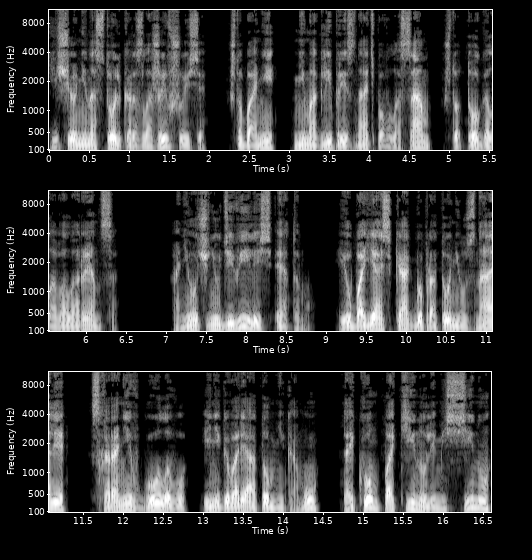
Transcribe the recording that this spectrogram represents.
еще не настолько разложившуюся, чтобы они не могли признать по волосам, что то голова Лоренца. Они очень удивились этому и, убоясь, как бы про то не узнали, схоронив голову и не говоря о том никому, тайком покинули Мессину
